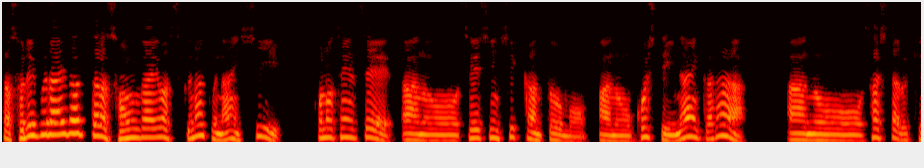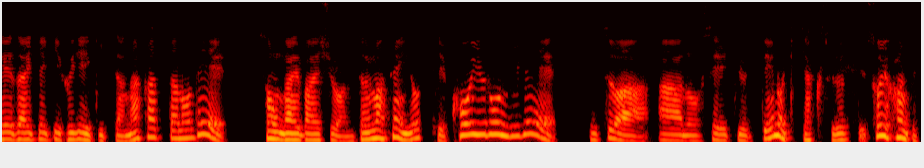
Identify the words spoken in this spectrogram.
だそれぐらいだったら損害は少なくないし、この先生、あの、精神疾患等も、あの、起こしていないから、あの、さしたる経済的不利益ってはなかったので、損害賠償は認めませんよっていう、こういう論理で、実は、あの、請求っていうのを棄却するっていう、そういう判決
